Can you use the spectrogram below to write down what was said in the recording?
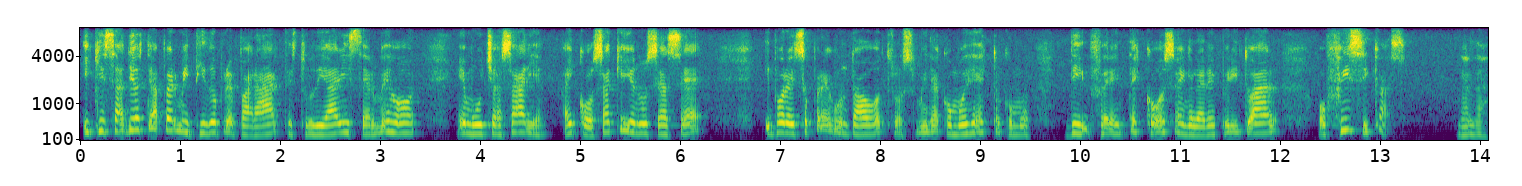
Y quizás Dios te ha permitido prepararte, estudiar y ser mejor en muchas áreas. Hay cosas que yo no sé hacer y por eso pregunto a otros, mira cómo es esto, como diferentes cosas en el área espiritual o físicas, ¿verdad?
